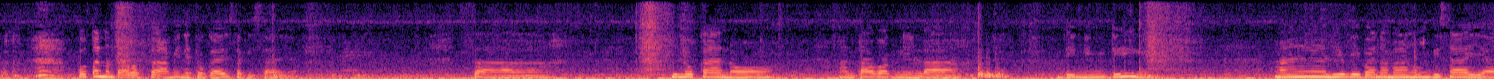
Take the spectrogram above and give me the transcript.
utan ang tawag sa amin ito guys sa Bisaya. Sa Ilocano, ang tawag nila dinding-ding. Ah, yung iba namang Bisaya,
